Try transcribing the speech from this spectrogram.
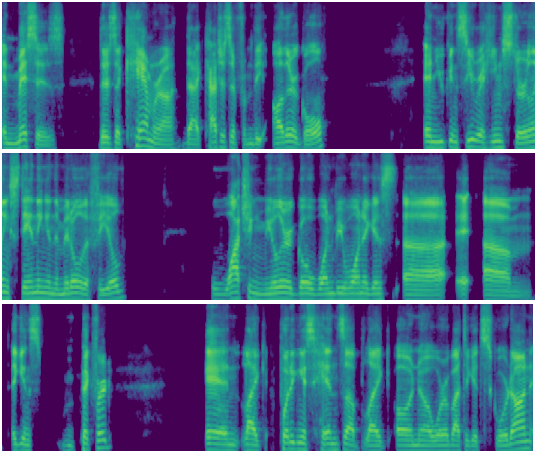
and misses, there's a camera that catches it from the other goal. And you can see Raheem Sterling standing in the middle of the field watching Mueller go 1v1 against uh eh, um against Pickford. And like putting his hands up like oh no we're about to get scored on.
